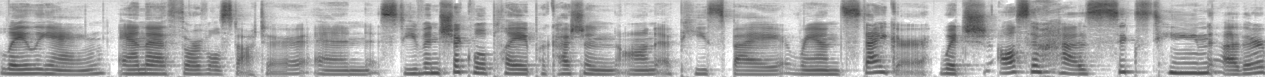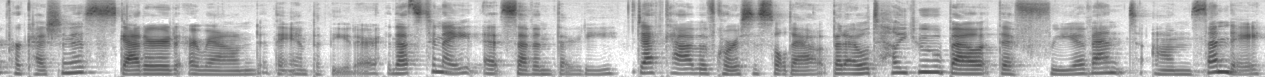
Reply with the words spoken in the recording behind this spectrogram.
Lei Liang, Anna Thorvaldsdottir, and Steven Schick will play percussion on a piece by Rand Steiger, which also has 16 other percussionists scattered around the amphitheater. That's tonight at 7.30. Death Cab, of course, is sold out, but I will tell you about the free event on Sunday.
